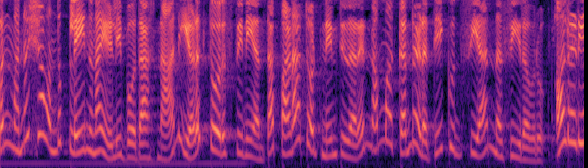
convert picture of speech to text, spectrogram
ಒಂದ್ ಮನುಷ್ಯ ಒಂದು ಪ್ಲೇನ್ನ ಎಳಿಬೋದಾ? ನಾನು ಎಳಕ್ ತೋರಿಸ್ತೀನಿ ಅಂತ ಪಣ ತೊಟ್ಟು ನಿಂತಿದ್ದಾರೆ ನಮ್ಮ ಕನ್ನಡತಿ ಕುದ್ಸಿಯಾ ನಸೀರ್ ಅವರು. Already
